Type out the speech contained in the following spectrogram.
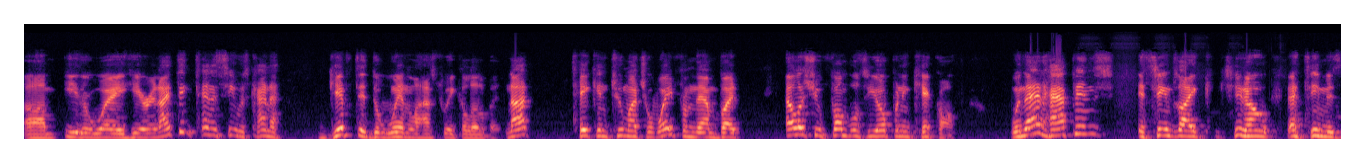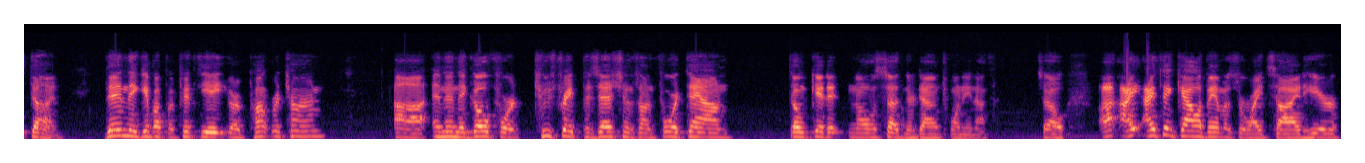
um, either way here. And I think Tennessee was kind of gifted the win last week a little bit. Not taken too much away from them, but LSU fumbles the opening kickoff. When that happens, it seems like, you know, that team is done. Then they give up a 58 yard punt return. Uh, and then they go for two straight possessions on fourth down, don't get it, and all of a sudden they're down 20 nothing. So I, I think Alabama's the right side here.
